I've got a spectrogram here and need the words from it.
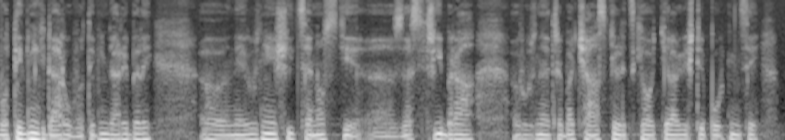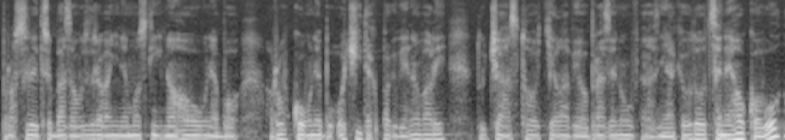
votivních darů. Votivní dary byly eh, nejrůznější cenosti eh, ze stříbra, různé třeba části lidského těla, když ty poutníci prosili třeba za uzdravení nemocných nohou nebo rukou nebo očí, tak pak věnovali tu část toho těla vyobrazenou z nějakého toho ceného kovu.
